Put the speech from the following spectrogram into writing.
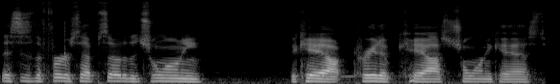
this is the first episode of the Chaloni, the Chaos, Creative Chaos Chaloni cast.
